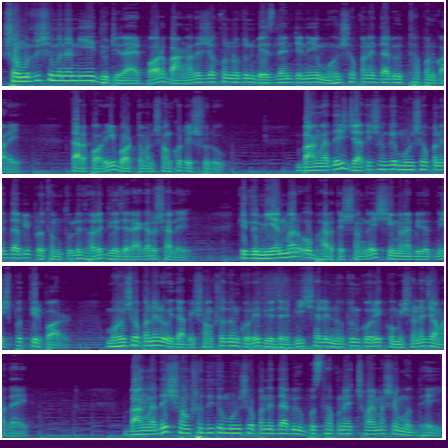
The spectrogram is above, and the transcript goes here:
সমুদ্র সীমানা নিয়ে দুটি রায়ের পর বাংলাদেশ যখন নতুন বেজলাইন টেনে মহিষোপানের দাবি উত্থাপন করে, তারপরেই বর্তমান সংকটের শুরু। বাংলাদেশ জাতিসংঘে মহিষোপানের দাবি প্রথম তুলে ধরে দু হাজার এগারো সালে। কিন্তু মিয়ানমার ও ভারতের সঙ্গে সীমানা বিরোধ নিষ্পত্তির পর মহিষোপানের ওই দাবি সংশোধন করে দু হাজার বিশ সালে নতুন করে কমিশনে জমা দেয়। বাংলাদেশ সংশোধিত মহিষোপানের দাবি উপস্থাপনের ছয় মাসের মধ্যেই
